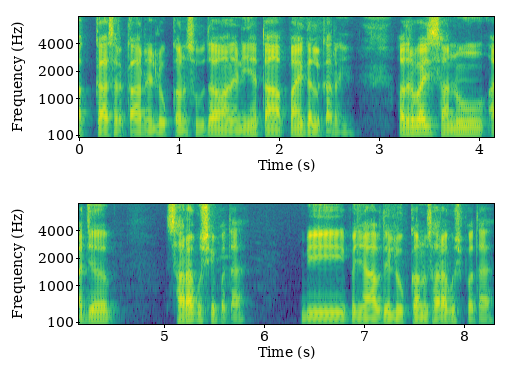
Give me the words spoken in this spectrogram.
ਹੱਕ ਆ, ਸਰਕਾਰ ਨੇ ਲੋਕਾਂ ਨੂੰ ਸੁਵਿਧਾਵਾਂ ਦੇਣੀਆਂ ਤਾਂ ਆਪਾਂ ਇਹ ਗੱਲ ਕਰ ਰਹੇ ਹਾਂ। ਅਦਰਵਾਈਜ਼ ਸਾਨੂੰ ਅੱਜ ਸਾਰਾ ਕੁਝ ਹੀ ਪਤਾ ਵੀ ਪੰਜਾਬ ਦੇ ਲੋਕਾਂ ਨੂੰ ਸਾਰਾ ਕੁਝ ਪਤਾ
